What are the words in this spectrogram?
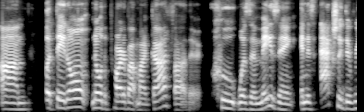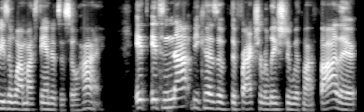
Um, but they don't know the part about my godfather, who was amazing, and is actually the reason why my standards are so high. It, it's not because of the fractured relationship with my father,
